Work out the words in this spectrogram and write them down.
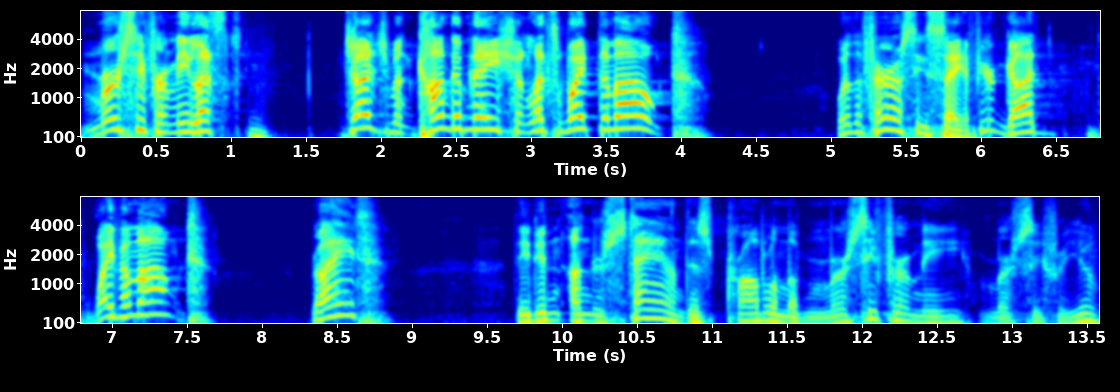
mercy for me, let's judgment, condemnation, let's wipe them out. What do the Pharisees say? If you're God, wipe them out, right? They didn't understand this problem of mercy for me, mercy for you.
